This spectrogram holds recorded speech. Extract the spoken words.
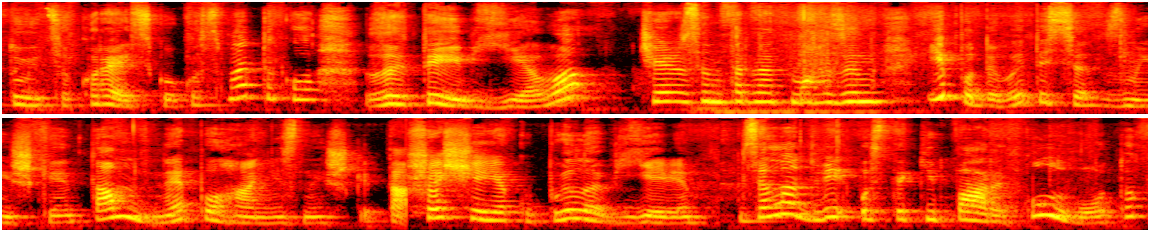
Хто користується корейською косметикою, зайти в Єва. Через інтернет-магазин і подивитися знижки. Там непогані знижки. Так, що ще я купила в Єві? Взяла дві ось такі пари колготок.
